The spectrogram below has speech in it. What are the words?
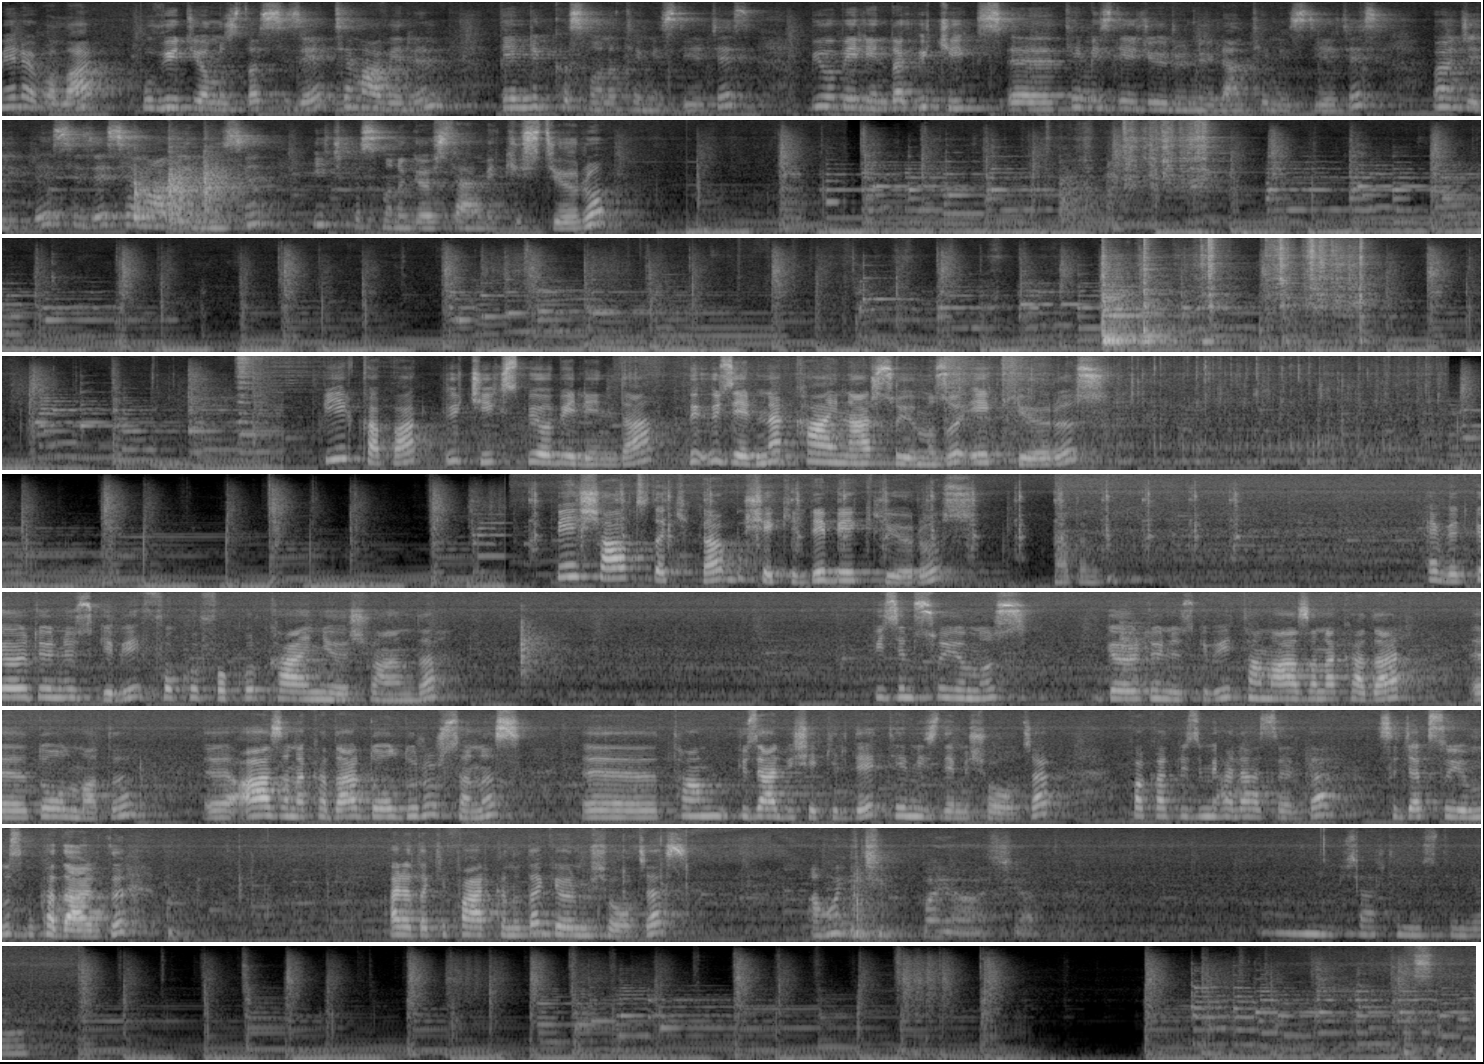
Merhabalar. Bu videomuzda size semaverin demlik kısmını temizleyeceğiz. Biobelinda 3X e, temizleyici ürünüyle temizleyeceğiz. Öncelikle size semaverimizin iç kısmını göstermek istiyorum. Bir kapak 3X Biobelinda ve üzerine kaynar suyumuzu ekliyoruz. ...5-6 dakika bu şekilde bekliyoruz. Evet gördüğünüz gibi fokur fokur kaynıyor şu anda. Bizim suyumuz gördüğünüz gibi tam ağzına kadar e, dolmadı. E, ağzına kadar doldurursanız e, tam güzel bir şekilde temizlemiş olacak. Fakat bizim halihazırda sıcak suyumuz bu kadardı. Aradaki farkını da görmüş olacağız. Ama içi bayağı şey yaptı. Hmm, güzel temizleniyor. Nasıl?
